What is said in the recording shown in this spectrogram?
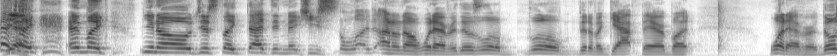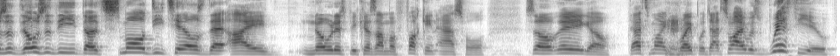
and, Yeah. like, and like you know just like that didn't make she's i don't know whatever there was a little little bit of a gap there but whatever those are those are the the small details that i noticed because i'm a fucking asshole so there you go that's my gripe with that so i was with you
